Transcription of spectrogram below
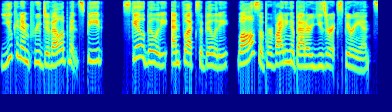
you can improve development speed, scalability, and flexibility while also providing a better user experience.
